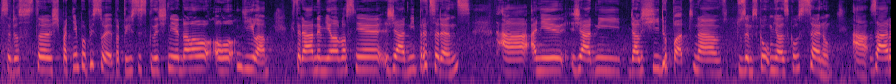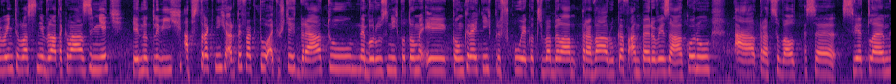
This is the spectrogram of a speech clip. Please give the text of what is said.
se dost eh, špatně popisuje, protože se skutečně jednalo o díla, která neměla vlastně žádný precedens a ani žádný další dopad na tu zemskou uměleckou scénu. A zároveň to vlastně byla taková změť jednotlivých abstraktních artefaktů, ať už těch drátů, nebo různých potom i konkrétních prvků, jako třeba byla pravá ruka v Ampérově zákonu a pracoval se světlem,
